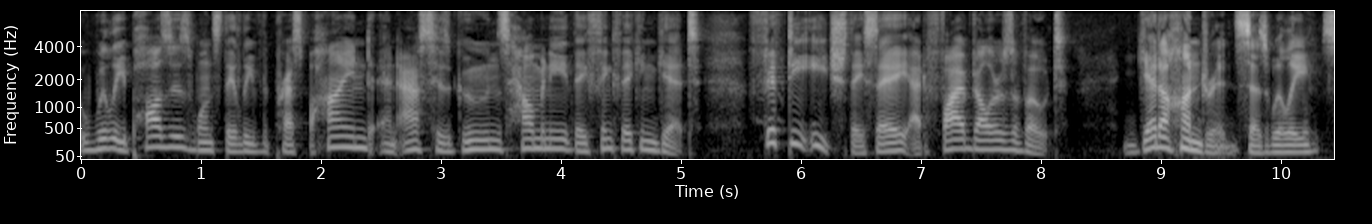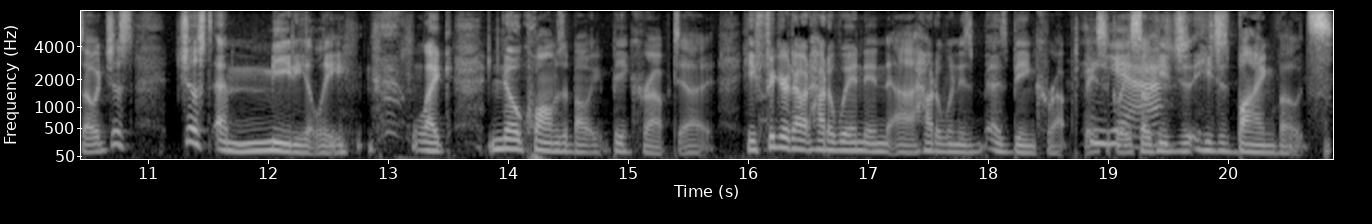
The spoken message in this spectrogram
Willie pauses once they leave the press behind and asks his goons how many they think they can get. Fifty each, they say, at five dollars a vote. Get a hundred, says Willie. So just just immediately, like no qualms about being corrupt. Uh, he figured out how to win in uh, how to win as, as being corrupt, basically. Yeah. So he's just, he's just buying votes.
